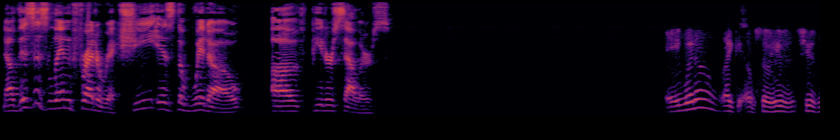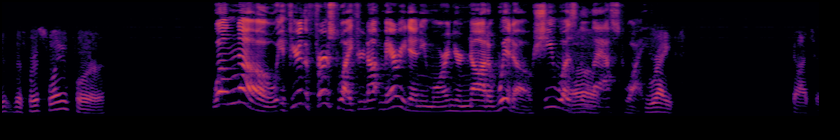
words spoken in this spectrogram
Now this is Lynn Frederick. She is the widow of Peter Sellers. A widow? Like oh, so he was she was the first wife or Well, no. If you're the first wife, you're not married anymore, and you're not a widow. She was the Oh. last wife. right? Gotcha.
